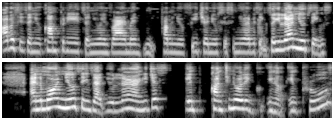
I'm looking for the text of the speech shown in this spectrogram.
Obviously, it's a new company, it's a new environment, probably new feature, new system, new everything. So you learn new things, and the more new things that you learn, you just continually, you know, improve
